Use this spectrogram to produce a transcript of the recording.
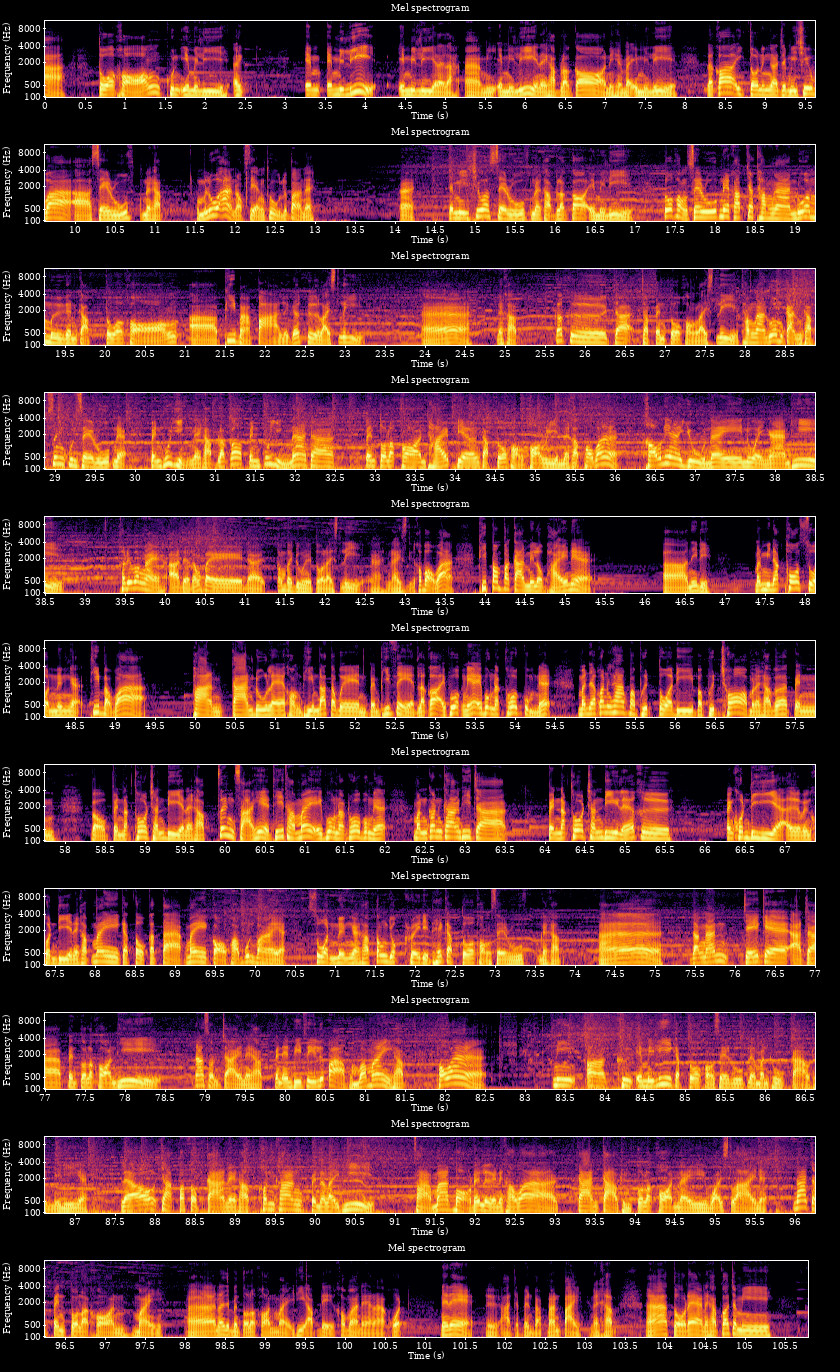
ตัวของคุณเอมิลีเอยเอมเอมิลี่ เอมิลี่อะไรล่ะ อ่า มีเอมิลี่นะครับ แล้วก็นี่เห็นไหมเอมิลี่ แล้วก็อีกตัวหนึ่งอาจจะมีชื่อว่าอ่าเซรูฟนะครับ ผมไม่รู้ว่าอ่านออกเสียงถูกหรือเปล่านะ อ่า จะมีชื่อว่าเซรูฟนะครับ แล้วก็เอมิลี่ ตัวของเซรูฟเนี่ยครับ จะทำงานร่วมมือกันกับตัวของอ่าพี่หมาป่าหรือก็คือไลซ์ลี่ อ่า นะครับ ก็คือจะจะเป็นตัวของไลซ์ลี่ทำงานร่วมกันครับ ซึ่งคุณเซรูฟเนี่ยเป็นผู้หญิงนะครับ แล้วก็เป็นผู้หญิงน่าจะ เป็นตัวละครไทป์เดียวกันกับตัวของคอรีนนะครับ เพราะว่าเขาเนี่ยอยู่ในหน่วยงานที่เขาเรียกว่าไงอ่าเดี๋ยวต้องไปเดี๋ยวต้องไปดูในตัวไลซ์ลี่อ่าไลซ์ลี่เขาบอกว่าที่ป้อมปราการเมโลไพ์เนี่ยอ่านี่ดิมันมีนักโทษส่วนหนึ่งอะที่แบบว่า ผ่านการดูแลของทีมลาดตระเวนเป็นพิเศษ แล้วก็ไอ้พวกเนี้ยไอ้พวกนักโทษกลุ่มเนี้ยมันจะค่อนข้างประพฤติตัวดีประพฤติชอบนะครับว่าเป็นแบบเป็นนักโทษชั้นดีนะครับ ซึ่งสาเหตุที่ทำให้ไอ้พวกนักโทษพวกเนี้ยมันค่อนข้างที่จะเป็นนักโทษชั้นดีเลยก็คือ เป็นคนดีอะเออเป็นคนดีนะครับ ไม่กระโตกกระแตกไม่ก่อความวุ่นวายอะส่วนหนึ่งนะครับต้องยกเครดิตให้กับตัวของเซรูฟนะครับอ่าดังนั้นเจ๊แกอาจจะเป็นตัวละครที่ น่าสนใจนะครับ เป็น NPC หรือเปล่าผมว่าไม่ครับ เพราะว่ามีอ่าคือเอมิลี่กับตัวของเซรูฟเนี่ยมันถูกกล่าวถึงในนี้ไง แล้วจากประสบการณ์เนะครับค่อนข้างเป็นอะไรที่สามารถบอกได้เลยนะครับว่าการกล่าวถึงตัวละครใน Voice Line เนี่ยน่าจะเป็นตัวละครใหม่อ่าน่าจะเป็นตัวละครใหม่ที่อัปเดตเข้ามาในอนาคตแน่ๆเอออาจจะเป็นแบบนั้นไปนะครับอ่าตัวแรกนะครับก็จะมี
